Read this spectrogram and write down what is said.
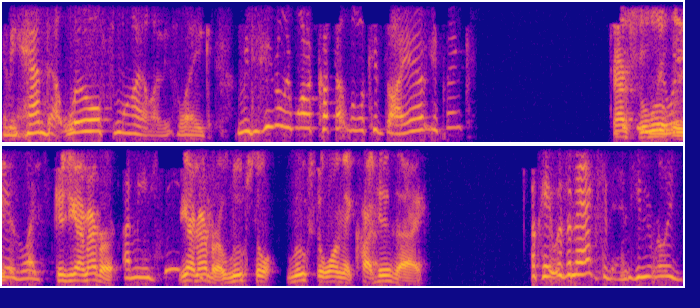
and he had that little smile and he's like i mean did he really want to cut that little kid's eye out you think He absolutely. really is like Because you got to remember, i mean he you got to remember, Luke's the Luke's the one that cut his eye. okay, it was an accident. He didn't really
